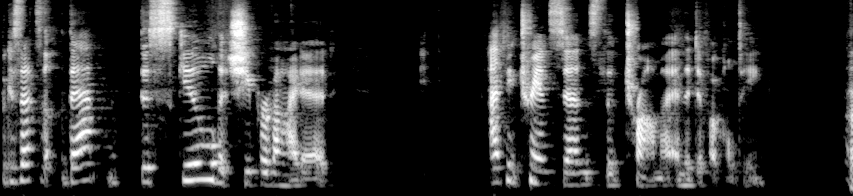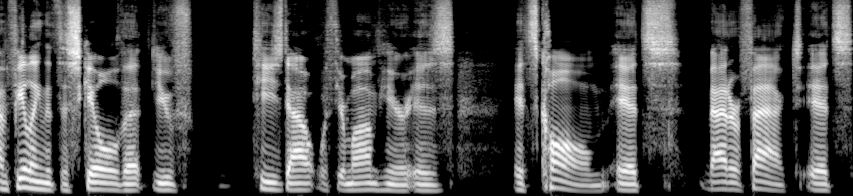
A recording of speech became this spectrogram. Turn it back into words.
because that's that the skill that she provided I think transcends the trauma and the difficulty. I'm feeling that the skill that you've teased out with your mom here is it's calm, it's matter of fact, it's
